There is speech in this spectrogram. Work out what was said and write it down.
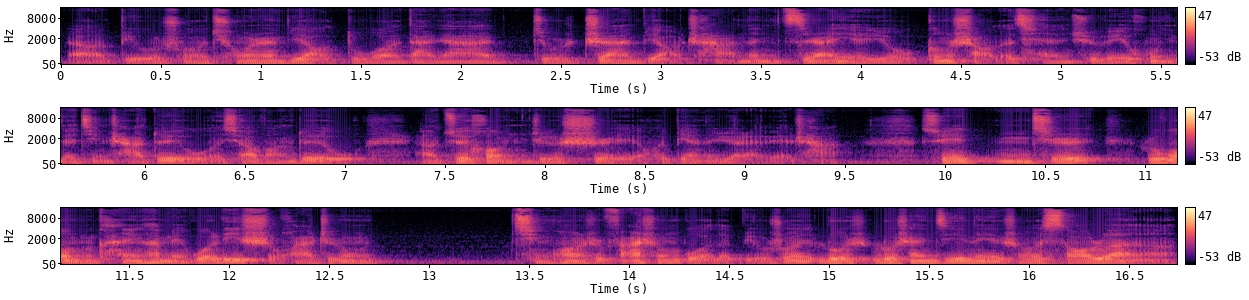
呃，比如说穷人比较多，大家就是治安比较差，那你自然也有更少的钱去维护你的警察队伍、消防队伍，然后最后你这个市也会变得越来越差。所以你其实如果我们看一看美国历史话，这种。情况是发生过的，比如说洛洛杉矶那个时候骚乱啊，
